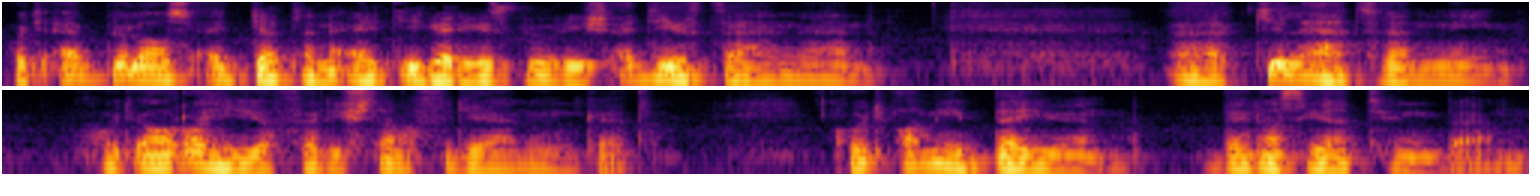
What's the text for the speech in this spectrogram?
hogy ebből az egyetlen egy igerészből is egyértelműen eh, ki lehet venni, hogy arra hívja fel Isten a figyelmünket, hogy ami bejön, bejön az életünkben,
